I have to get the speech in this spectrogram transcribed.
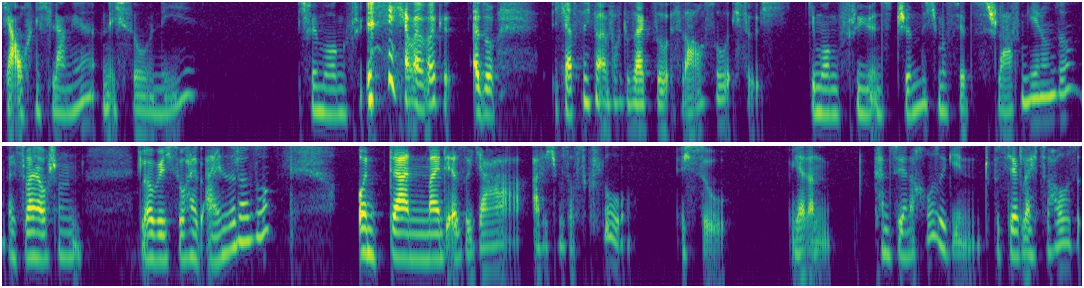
ja, auch nicht lange. Und ich so, nee, ich will morgen früh. ich habe einfach, also ich habe es nicht nur einfach gesagt, so, es war auch so. Ich so, ich gehe morgen früh ins Gym, ich muss jetzt schlafen gehen und so. Weil es war ja auch schon, glaube ich, so halb eins oder so. Und dann meinte er so, ja, aber ich muss aufs Klo. Ich so, ja, dann kannst du ja nach Hause gehen. Du bist ja gleich zu Hause.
